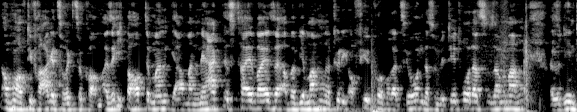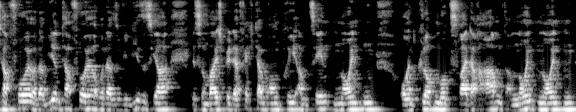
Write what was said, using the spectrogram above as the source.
auch mal auf die Frage zurückzukommen. Also ich behaupte, man, ja, man merkt es teilweise, aber wir machen natürlich auch viel Kooperation, dass wir mit Tetro das zusammen machen. Also die einen Tag vorher oder wir einen Tag vorher oder so wie dieses Jahr ist zum Beispiel der Fechter Grand Prix am 10.9. und Kloppenburgs Freitagabend am 9.9.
